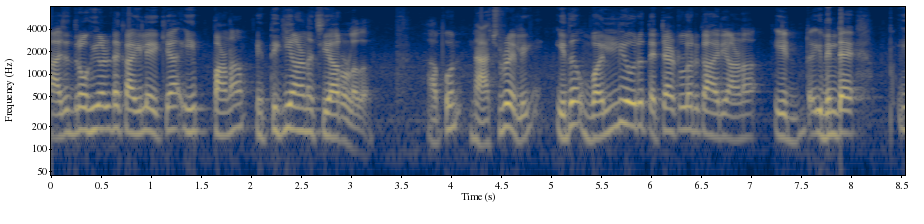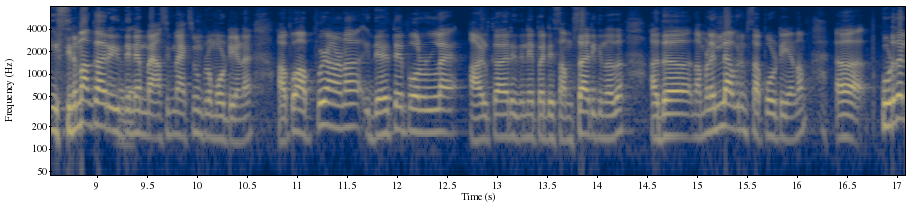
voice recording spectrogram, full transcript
രാജ്യദ്രോഹികളുടെ കയ്യിലേക്ക് ഈ പണം എത്തിക്കുകയാണ് ചെയ്യാറുള്ളത്. അപ്പോൾ നാച്ചുറലി ഇത് വലിയൊരു തെറ്റായിട്ടുള്ള ഒരു കാര്യമാണ് ഈ ഇതിന്റെ ഈ സിനിമാക്കാർ ഇതിനെ മാക്സിമം പ്രൊമോട്ട് ചെയ്യണേ. അപ്പോൾ അപ്പോഴാണ് ഇദ്ദേഹത്തെ പോലുള്ള ആൾക്കാർ ഇതിനെപ്പറ്റി സംസാരിക്കുന്നത്. അത് നമ്മളെല്ലാവരും സപ്പോർട്ട് ചെയ്യണം. കൂടുതൽ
